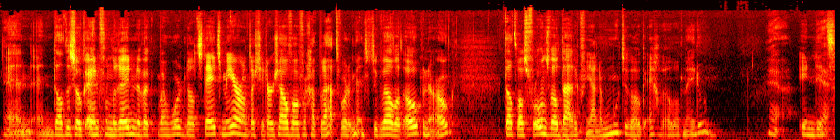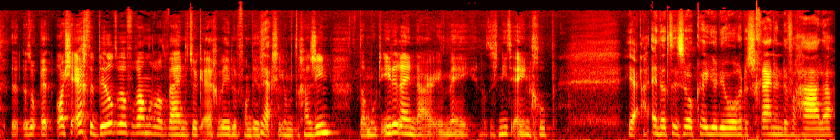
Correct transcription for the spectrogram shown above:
En, en dat is ook een van de redenen, we, we horen dat steeds meer, want als je daar zelf over gaat praten, worden mensen natuurlijk wel wat opener ook. Dat was voor ons wel duidelijk van, ja, daar moeten we ook echt wel wat mee doen. Ja. In dit, Als je echt het beeld wil veranderen, wat wij natuurlijk echt willen van dyslexie om te gaan zien, dan moet iedereen daarin mee. Dat is niet één groep. Ja, en dat is ook, eh, jullie horen de schrijnende verhalen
